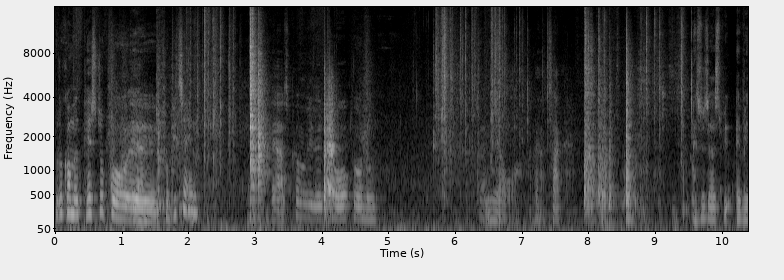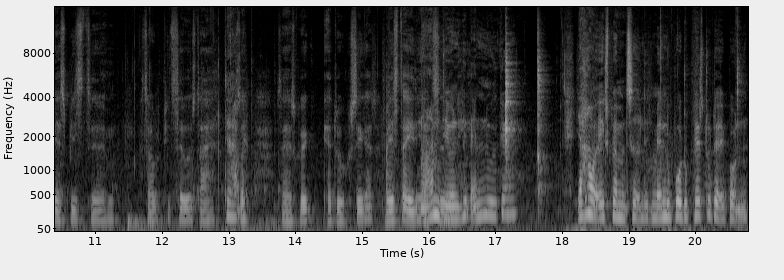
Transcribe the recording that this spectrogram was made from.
er du kommet pesto på, øh, på pizzaen. Ja, så kommer vi lidt over på nu. Sådan herover. Ja, tak. Jeg synes også, at vi har spist øh, kartoffelpizza ude hos dig. Det har så, vi. Så jeg skulle ikke, er du sikkert mester i det her Nej, men det er jo en helt anden udgave. Jeg har jo eksperimenteret lidt med, nu bruger du pesto der i bunden,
